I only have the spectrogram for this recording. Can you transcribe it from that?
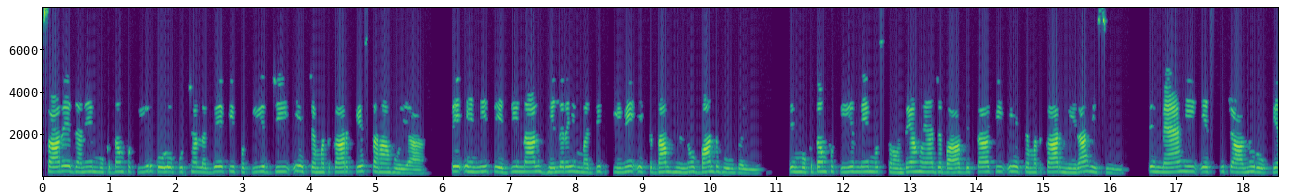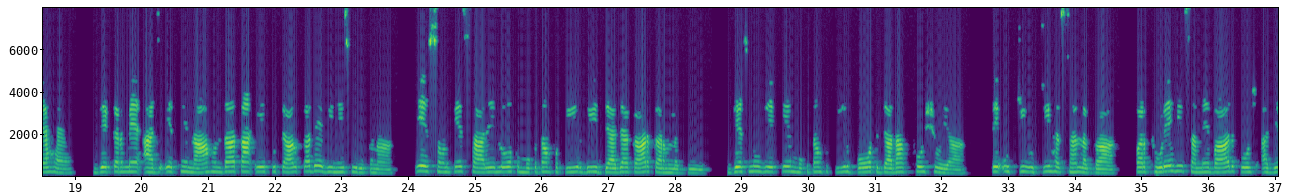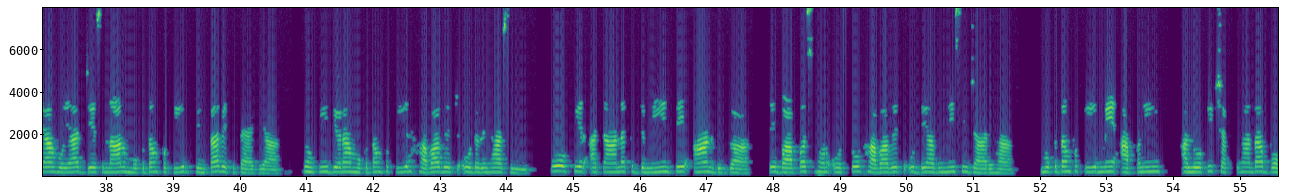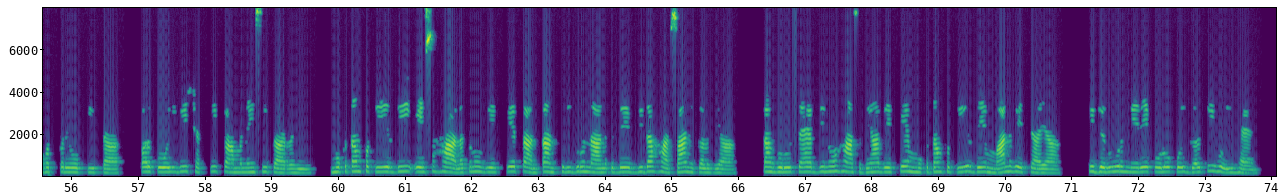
ਸਾਰੇ ਜਣੇ ਮੁਕਦਮ ਫਕੀਰ ਕੋਲੋਂ ਪੁੱਛਣ ਲੱਗੇ ਕਿ ਫਕੀਰ ਜੀ, ਇਹ ਚਮਤਕਾਰ ਕਿਸ ਤਰ੍ਹਾਂ ਹੋਇਆ? ਤੇ ਇੰਨੀ ਤੇਜ਼ੀ ਨਾਲ ਹਿੱਲ ਰਹੀ ਮਸਜਿਦ ਕਿਵੇਂ ਇੱਕਦਮ ਹਿਲਣੋਂ ਬੰਦ ਹੋ ਗਈ? ਤੇ ਮੁਕਦਮ ਫਕੀਰ ਨੇ ਮੁਸਕਰਾਉਂਦਿਆਂ ਹੋਇਆਂ ਜਵਾਬ ਦਿੱਤਾ ਕਿ ਇਹ ਚਮਤਕਾਰ ਮੇਰਾ ਹੀ ਸੀ ਤੇ ਮੈਂ ਹੀ ਇਸ ਭੁਚਾਲ ਨੂੰ ਰੋਕਿਆ ਹੈ। ਜੇਕਰ ਮੈਂ ਅੱਜ ਇੱਥੇ ਨਾ ਹੁੰਦਾ ਤਾਂ ਇਹ ਭੁਚਾਲ ਕਦੇ ਵੀ ਨਹੀਂ ਸੀ ਰੁਕਣਾ। ਇਹ ਸੁਣ ਕੇ ਸਾਰੇ ਲੋਕ ਮੁਕਦਮ ਫਕੀਰ ਦੀ ਜਾਇਜ਼ਾਕਾਰ ਕਰਨ ਲੱਗੇ। ਜਿਸ ਨੂੰ ਵੇਖ ਕੇ ਮੁਕਦਮ ਫਕੀਰ ਬਹੁਤ ਜ਼ਿਆਦਾ ਖੁਸ਼ ਹੋਇਆ ਤੇ ਉੱਚੀ ਉੱਚੀ ਹੱਸਣ ਲੱਗਾ। ਪਰ ਥੋੜ੍ਹੇ ਹੀ ਸਮੇਂ ਬਾਅਦ ਕੁਝ ਅਜਿਹਾ ਹੋਇਆ ਜਿਸ ਨਾਲ ਮੁਕਦਮ ਫਕੀਰ ਚਿੰਤਾ ਵਿੱਚ ਪੈ ਗਿਆ, ਕਿਉਂਕਿ ਜਿਹੜਾ ਮੁਕਦਮ ਫਕੀਰ ਹਵਾ ਵਿੱਚ ਉੱਡ ਰਿਹਾ ਸੀ, ਉਹ ਫਿਰ ਅਚਾਨਕ ਜ਼ਮੀਨ ਤੇ ਆਣ ਡਿੱਗਾ ਤੇ ਵਾਪਸ ਹੁਣ ਉਸ ਤੋਂ ਹਵਾ ਵਿੱਚ ਉੱਡਿਆ ਵੀ ਨਹੀਂ ਸੀ ਜਾ ਰਿਹਾ। ਮੁਕਦਮ ਫਕੀਰ ਨੇ ਆਪਣੀ ਅਲੌਕਿਕ ਸ਼ਕਤੀਆਂ ਦਾ ਬਹੁਤ ਪ੍ਰਯੋਗ ਕੀਤਾ ਪਰ ਕੋਈ ਵੀ ਸ਼ਕਤੀ ਕੰਮ ਨਹੀਂ ਸੀ ਕਰ ਰਹੀ। ਮੁਕਤਮ ਫਕੀਰ ਦੀ ਇਸ ਹਾਲਤ ਨੂੰ ਵੇਖ ਕੇ ਧੰਨ ਧੰਨ ਸ੍ਰੀ ਗੁਰੂ ਨਾਨਕ ਦੇਵ ਜੀ ਦਾ ਹਾਸਾ ਨਿਕਲ ਗਿਆ। ਤਾਂ ਗੁਰੂ ਸਾਹਿਬ ਜੀ ਨੂੰ ਹੱਸਦਿਆਂ ਵੇਖ ਕੇ ਮੁਕਦਮ ਫਕੀਰ ਦੇ ਮਨ ਵਿੱਚ ਆਇਆ ਕਿ ਜ਼ਰੂਰ ਮੇਰੇ ਕੋਲੋਂ ਕੋਈ ਗਲਤੀ ਹੋਈ ਹੈ,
